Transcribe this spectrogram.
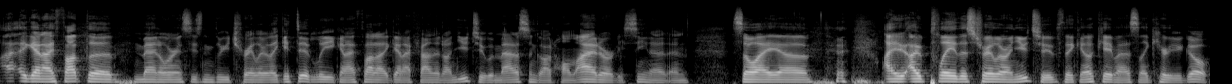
I- again. I thought the Mandalorian season three trailer, like it did leak, and I thought again I found it on YouTube when Madison got home. I had already seen it, and so I uh, I I play this trailer on YouTube, thinking, okay, Madison, like here you go,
